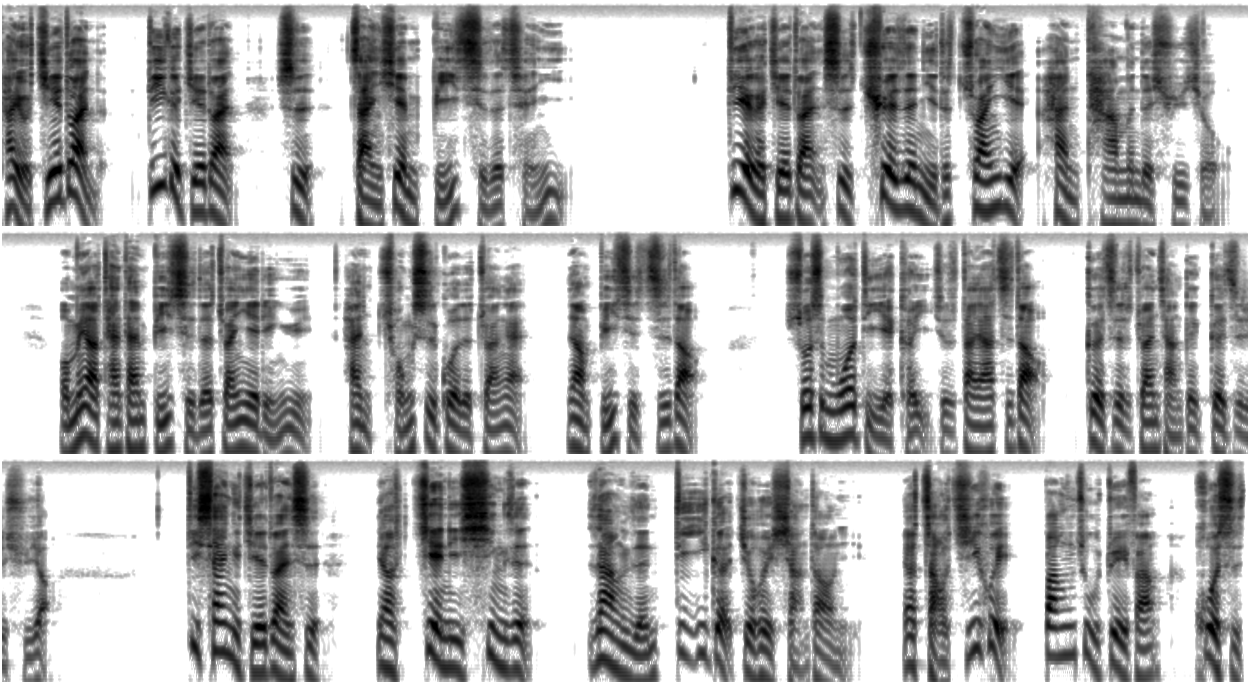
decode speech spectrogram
它有阶段的。第一个阶段是展现彼此的诚意，第二个阶段是确认你的专业和他们的需求。我们要谈谈彼此的专业领域和从事过的专案，让彼此知道，说是摸底也可以，就是大家知道各自的专长跟各自的需要。第三个阶段是要建立信任，让人第一个就会想到你，要找机会帮助对方，或是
